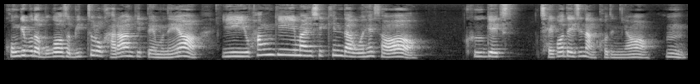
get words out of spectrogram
공기보다 무거워서 밑으로 가라앉기 때문에요. 이 환기만 시킨다고 해서 그게 제거되진 않거든요. 음.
